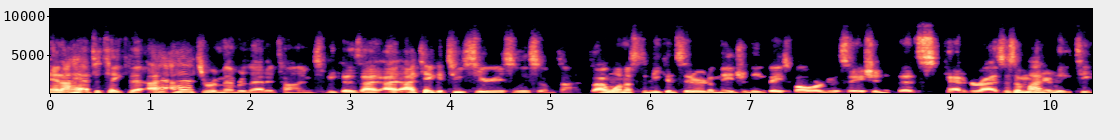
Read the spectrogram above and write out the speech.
and I have to take that. I, I have to remember that at times because I, I, I take it too seriously sometimes. I want us to be considered a major league baseball organization that's categorized as a minor league team.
